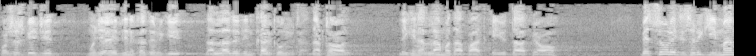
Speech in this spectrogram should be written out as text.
کوشش کوي چې مجاهدین ختم کړي د الله د دین کارکونکو ته دا ټول لیکن الله مدافعات کوي دافعو به څومره چې سړي کې ایمان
